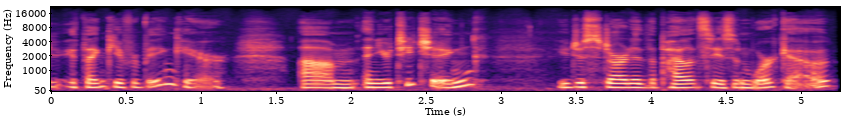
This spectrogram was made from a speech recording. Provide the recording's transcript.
Thank you for being here. Um, and you're teaching. You just started the pilot season workout.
